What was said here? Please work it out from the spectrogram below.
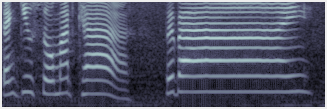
thank you so much ค่ะ บ๊ายบาย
